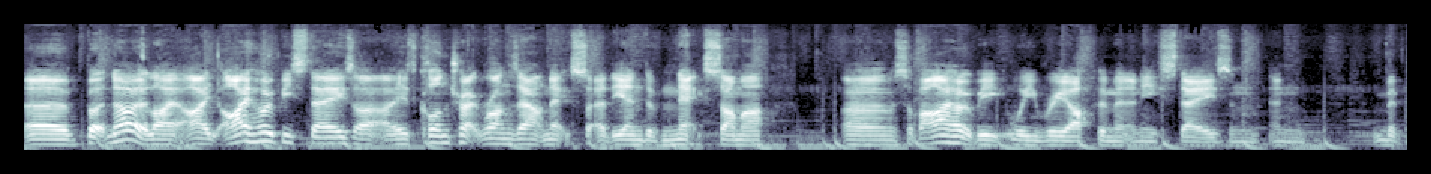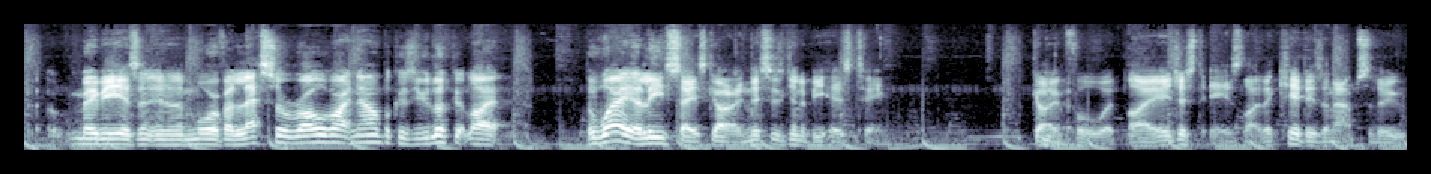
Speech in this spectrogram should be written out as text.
Uh, but no, like I, I hope he stays. I, his contract runs out next at the end of next summer. Um, so, but I hope we, we re up him and he stays and and maybe isn't in a more of a lesser role right now because you look at like the way Olise is going. This is going to be his team going Yeah. forward. Like it just is. Like the kid is an absolute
